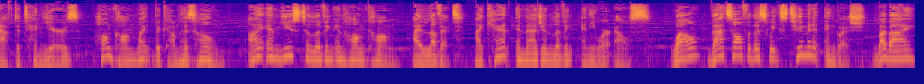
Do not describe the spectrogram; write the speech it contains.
After 10 years, Hong Kong might become his home. I am used to living in Hong Kong. I love it. I can't imagine living anywhere else. Well, that's all for this week's 2 Minute English. Bye bye.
